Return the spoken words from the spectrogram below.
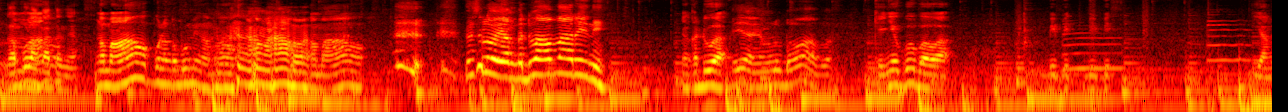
Enggak pulang mau. katanya. Nggak mau pulang ke bumi nggak mau. Nggak mau. Nggak mau. Terus lo yang kedua apa hari ini? Yang kedua, Iya, yang lu bawa apa? kayaknya gue bawa bibit-bibit yang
